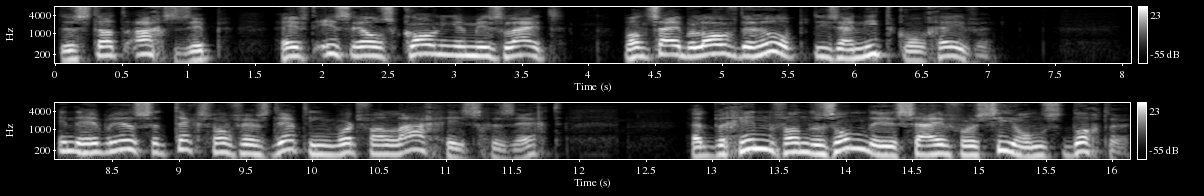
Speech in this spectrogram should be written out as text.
De stad Achzib heeft Israëls koningen misleid, want zij beloofde hulp die zij niet kon geven. In de Hebreeuwse tekst van vers 13 wordt van Lachis gezegd: Het begin van de zonde is zij voor Sions dochter.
